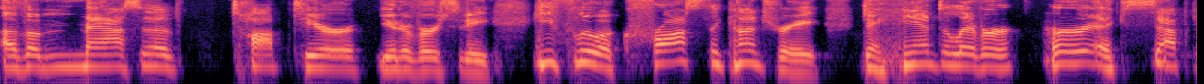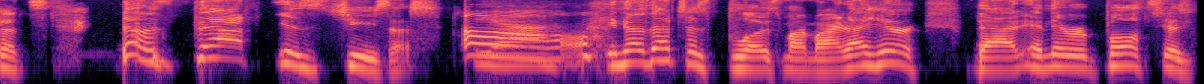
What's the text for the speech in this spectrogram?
of a massive top tier university. He flew across the country to hand deliver her acceptance. Knows that is Jesus. Oh, Yeah. Oh. You know, that just blows my mind. I hear that, and they were both just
